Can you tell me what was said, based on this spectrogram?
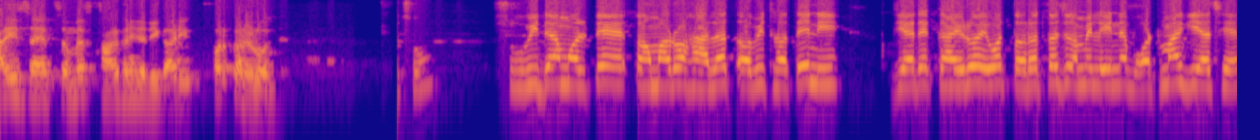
આરી સાહેબ સમક્ષ ખાણ અધિકારી ઉપર કરેલો છે. સુવિધા મળતે તો અમારો હાલત આવી નહીં. જ્યારે કાયરો એવો તરત જ અમે લઈને બોટમાં ગયા છે.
